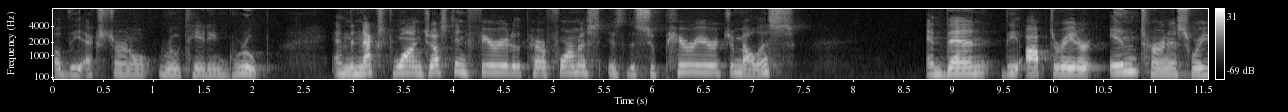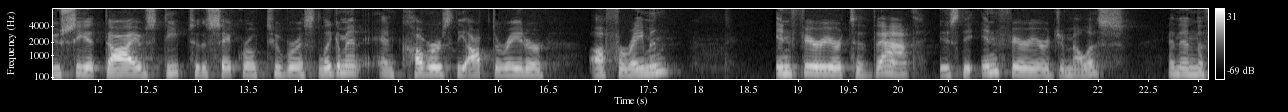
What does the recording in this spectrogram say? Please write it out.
of the external rotating group. And the next one, just inferior to the piriformis, is the superior gemellus, and then the obturator internus, where you see it dives deep to the sacrotuberous ligament and covers the obturator uh, foramen. Inferior to that is the inferior gemellus, and then the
